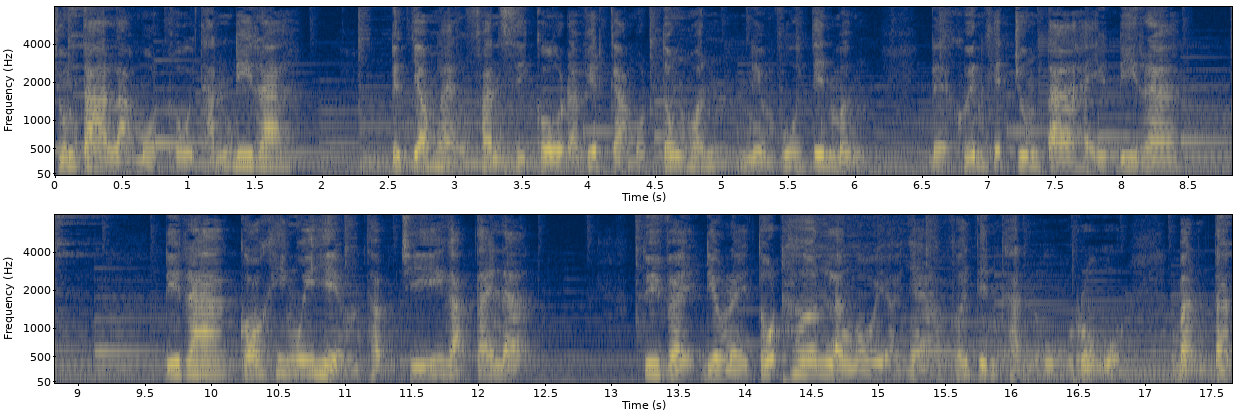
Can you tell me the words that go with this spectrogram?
Chúng ta là một hội thánh đi ra. Đức Giáo hoàng Francisco đã viết cả một tông huấn niềm vui tin mừng để khuyến khích chúng ta hãy đi ra. Đi ra có khi nguy hiểm, thậm chí gặp tai nạn. Tuy vậy, điều này tốt hơn là ngồi ở nhà với tinh thần ủ rũ, bận tật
